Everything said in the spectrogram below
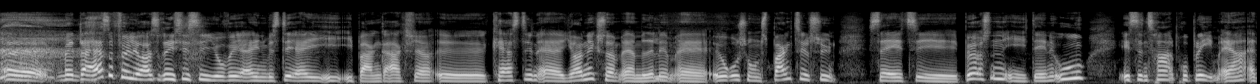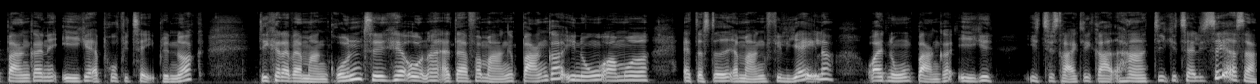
ja. Øh, men der er selvfølgelig også risici jo ved at investere i, i, i bankaktier. Øh, Kerstin af Jonik, som er medlem af Eurozones banktilsyn, sagde til børsen i denne uge, et centralt problem er, at bankerne ikke er profitable nok. Det kan der være mange grunde til, herunder at der er for mange banker i nogle områder, at der stadig er mange filialer, og at nogle banker ikke i tilstrækkelig grad har digitaliseret sig.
